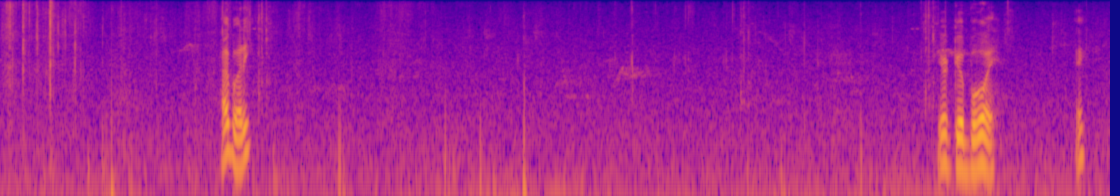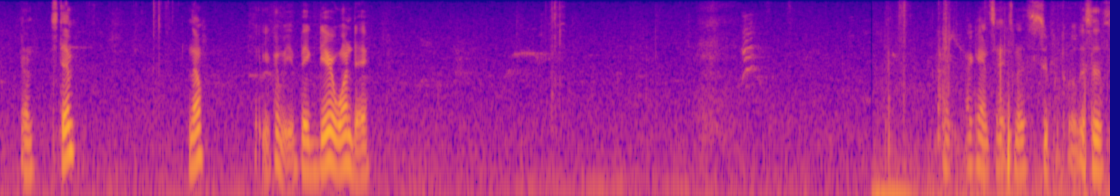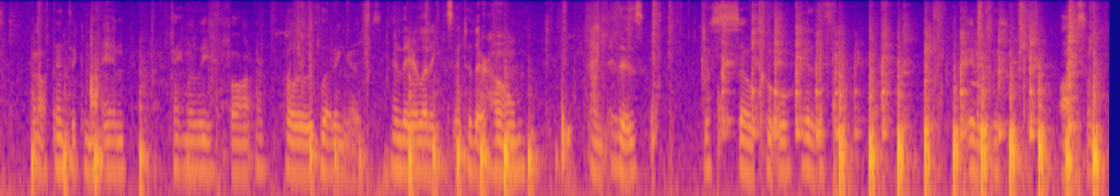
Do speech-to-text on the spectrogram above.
Hi, buddy. You're a good boy. Hey, stim? No? You're gonna be a big deer one day. I- can't say it's super cool. This is an authentic Mayan family farm. Polo is letting us, and they are letting us into their home, and it is just so cool. It is, it is just awesome.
